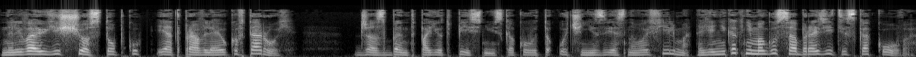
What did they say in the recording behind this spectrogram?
Наливаю еще стопку и отправляю ко второй. Джаз-бенд поет песню из какого-то очень известного фильма, а я никак не могу сообразить, из какого.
